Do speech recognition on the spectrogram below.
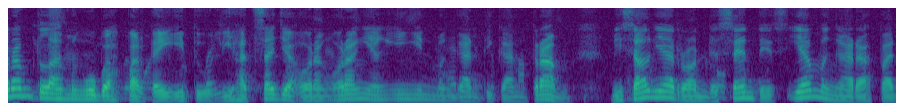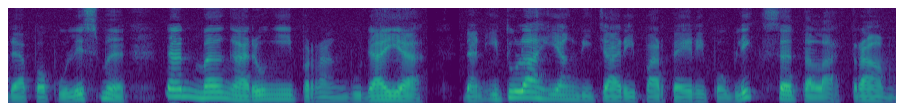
Trump telah mengubah partai itu. Lihat saja orang-orang yang ingin menggantikan Trump. Misalnya Ron DeSantis, ia mengarah pada populisme dan mengarungi perang budaya. Dan itulah yang dicari Partai Republik setelah Trump.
